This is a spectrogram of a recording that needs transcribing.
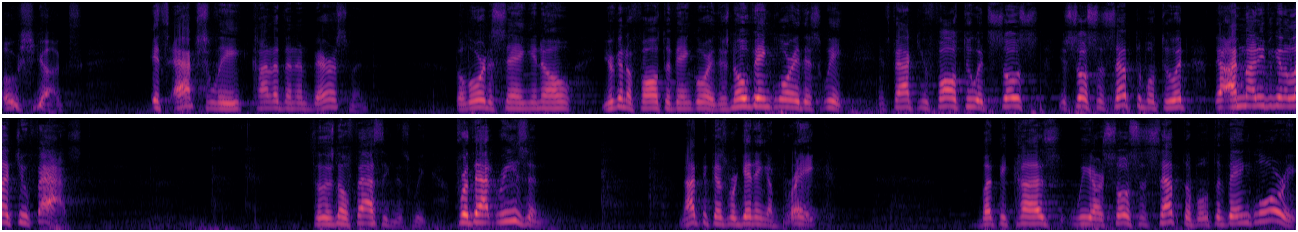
Oh, shucks. It's actually kind of an embarrassment. The Lord is saying, you know, you're going to fall to vainglory. There's no vainglory this week. In fact, you fall to it so you're so susceptible to it that I'm not even going to let you fast. So there's no fasting this week. For that reason. Not because we're getting a break, but because we are so susceptible to vainglory.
